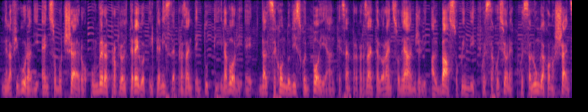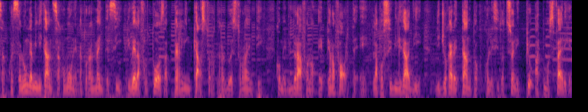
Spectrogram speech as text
nella figura di Enzo Boccero un vero e proprio alter ego, il pianista è presente in tutti i lavori e dal secondo disco in poi è anche sempre presente Lorenzo De Angeli al basso, quindi questa coesione, questa lunga conoscenza, questa lunga militanza comune naturalmente si rivela fruttuosa per l'incastro tra due strumenti come vibrafono e pianoforte e la possibilità di, di giocare tanto con le situazioni più atmosferiche,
